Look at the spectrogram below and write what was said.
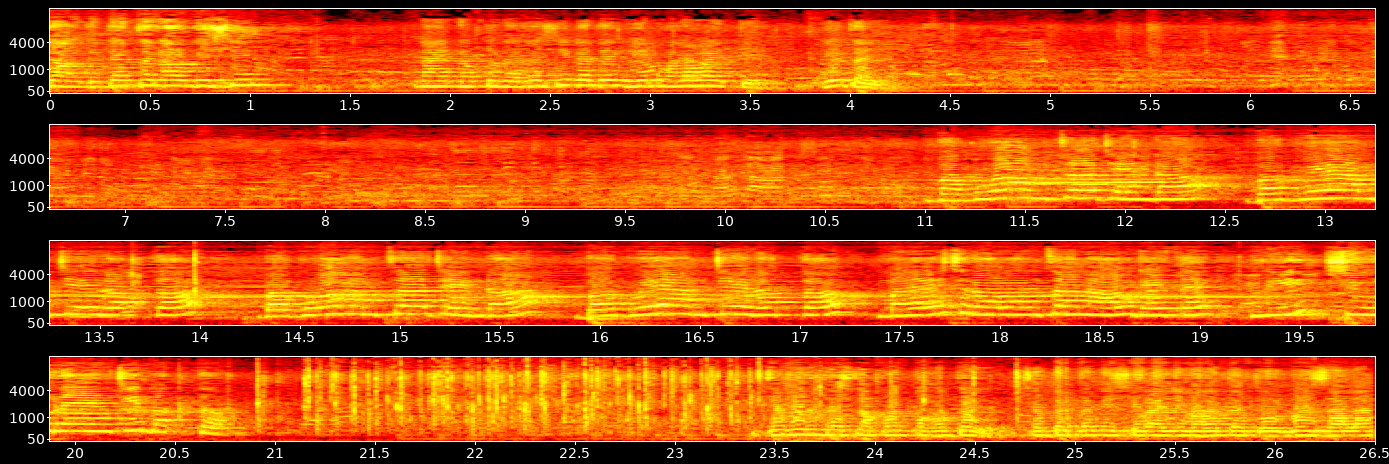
जाऊ दे त्यांचं नाव घेशील नाही नको नाही. कशी कधी घेईल मला माहिती घेत आहे. भगवा आमचा झेंडा भगवे आमचे रक्त भगवा आमचा झेंडा भगवे आमचे रक्त. महेश रावांचा नाव घेते मी शिवरायांची भक्त. जबरदस्त आपण पाहतोय. छत्रपती शिवाजी महाराज जयघोष झाला.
